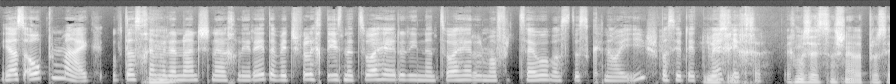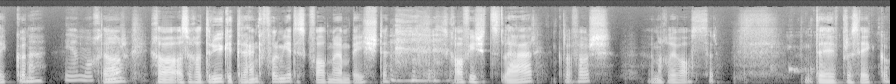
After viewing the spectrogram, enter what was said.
Ja, das Open Mic, auf das können mhm. wir dann noch schnell ein bisschen reden. Willst du vielleicht unseren Zuhörerinnen und Zuhörern mal erzählen, was das genau ist, was ihr dort ja, macht? sicher. Ich muss jetzt noch schnell ein Prosecco nehmen. Ja, mach da. Ich habe, also ich habe drei Getränke vor mir, das gefällt mir am besten. das Kaffee ist jetzt leer, glaube fast. Noch ein bisschen Wasser. Und der Prosecco.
